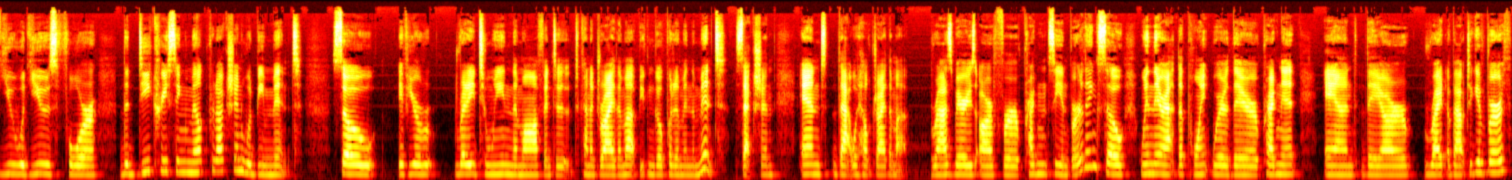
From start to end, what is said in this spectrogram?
you would use for the decreasing milk production would be mint. So if you're ready to wean them off and to, to kind of dry them up, you can go put them in the mint section and that would help dry them up. Raspberries are for pregnancy and birthing. So when they're at the point where they're pregnant and they are right about to give birth,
